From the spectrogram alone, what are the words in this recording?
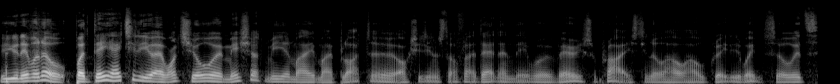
you never know. But they actually, uh, one show uh, measured me and my my blood uh, oxygen and stuff like that, and they were very surprised, you know, how how great it went. So it's,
